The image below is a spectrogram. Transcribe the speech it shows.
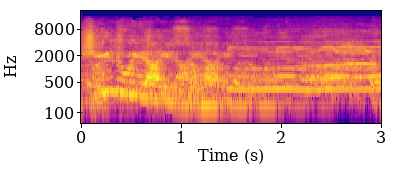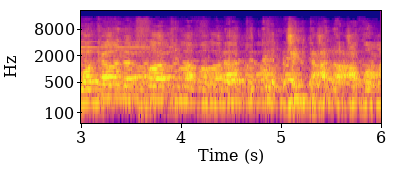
شيلي وياي الزهر. وكانت فاطمة مولاتكم جلد على عظم.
